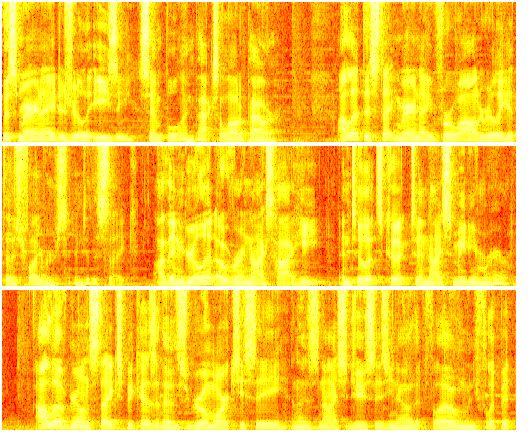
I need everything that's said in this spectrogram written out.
This marinade is really easy, simple, and packs a lot of power. I let this steak marinate for a while to really get those flavors into the steak. I then grill it over a nice high heat until it's cooked to a nice medium rare. I love grilling steaks because of those grill marks you see and those nice juices, you know, that flow. And when you flip it,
